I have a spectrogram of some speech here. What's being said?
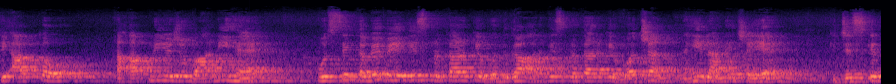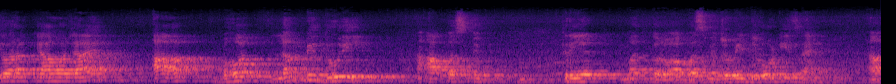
कि आपको अपनी ये जो वाणी है, उससे कभी भी इस प्रकार के उद्गार, इस प्रकार के वचन नहीं लाने चाहिए कि जिसके द्वारा क्या हो जाए? आप बहुत लंबी दूरी आपस में क्रिएट मत करो, आपस में जो भी डिवोटीज हैं हाँ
